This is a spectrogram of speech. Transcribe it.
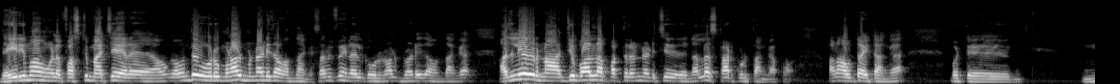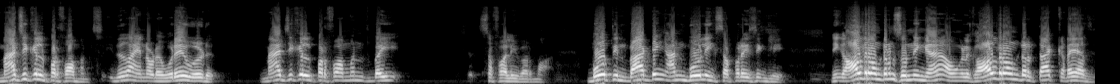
தைரியமாக அவங்கள ஃபர்ஸ்ட் மேட்சே அவங்க வந்து ஒரு நாள் முன்னாடி தான் வந்தாங்க. செமிஃபைனலுக்கு ஒரு நாள் முன்னாடி தான் வந்தாங்க. அதுலேயே ஒரு நான் அஞ்சு பாலில் பத்து ரன் அடித்து நல்ல ஸ்டார்ட் கொடுத்தாங்க அப்போ. ஆனால் அவுட் ஆயிட்டாங்க. பட்டு மேஜிக்கல் பர்ஃபார்மன்ஸ் இதுதான் என்னோட ஒரே word magical performance by Shafali Varma both in batting and bowling surprisingly நீங்கள் ஆல்ரவுண்டர்னு சொன்னீங்க அவங்களுக்கு ஆல்ரவுண்டர் டேக் கிடையாது.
